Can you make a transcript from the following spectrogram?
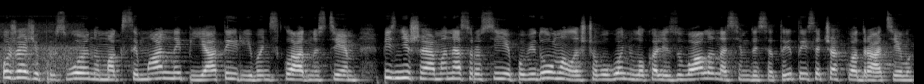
Пожежі присвоєно максимальний п'ятий рівень складності. Пізніше МНС Росії повідомили, що вогонь локалізували на 70 тисячах квадратів.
